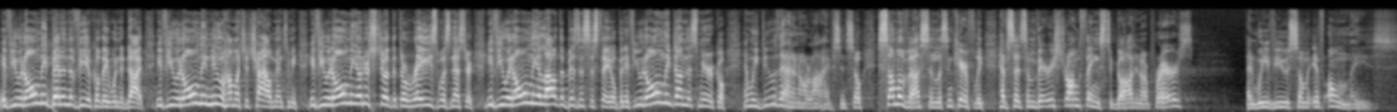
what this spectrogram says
if you had only been in the vehicle, they wouldn't have died. If you had only knew how much a child meant to me, if you had only understood that the raise was necessary, if you had only allowed the business to stay open, if you had only done this miracle. And we do that in our lives. And so some of us, and listen carefully, have said some very strong strong things to God in our prayers, and we've used some if onlys.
